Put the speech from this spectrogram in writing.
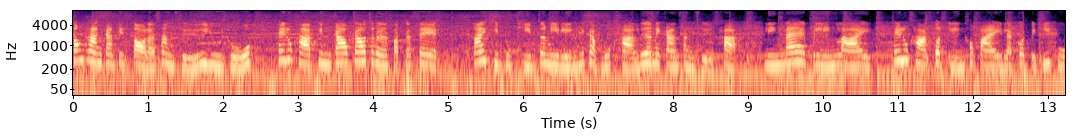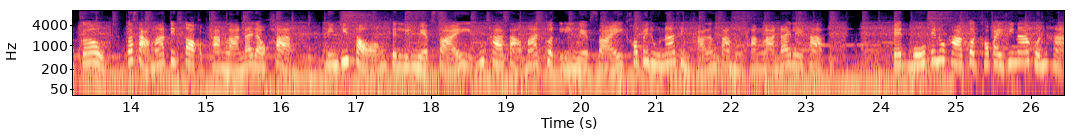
ช่องทางการติดต่อและสั่งซื้อ YouTube ให้ลูกค้าพิมพ์ 99 เจริญทรัพย์เกษตร ใต้คลิปทุกคลิปจะมีลิงก์ให้กับลูกค้าเลือกในการสั่งซื้อค่ะ ลิงก์แรกเป็นลิงก์ไลน์ให้ลูกค้ากดลิงก์เข้าไป และกดไปที่ Google ก็สามารถติดต่อกับทางร้านได้แล้วค่ะ ลิงก์ที่ 2 เป็นลิงก์เว็บไซต์ ลูกค้าสามารถกดลิงก์เว็บไซต์ เข้าไปดูหน้าสินค้าต่างๆ ของทางร้านได้เลยค่ะ Facebook ให้ลูกค้ากดเข้าไปที่หน้าค้นหา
